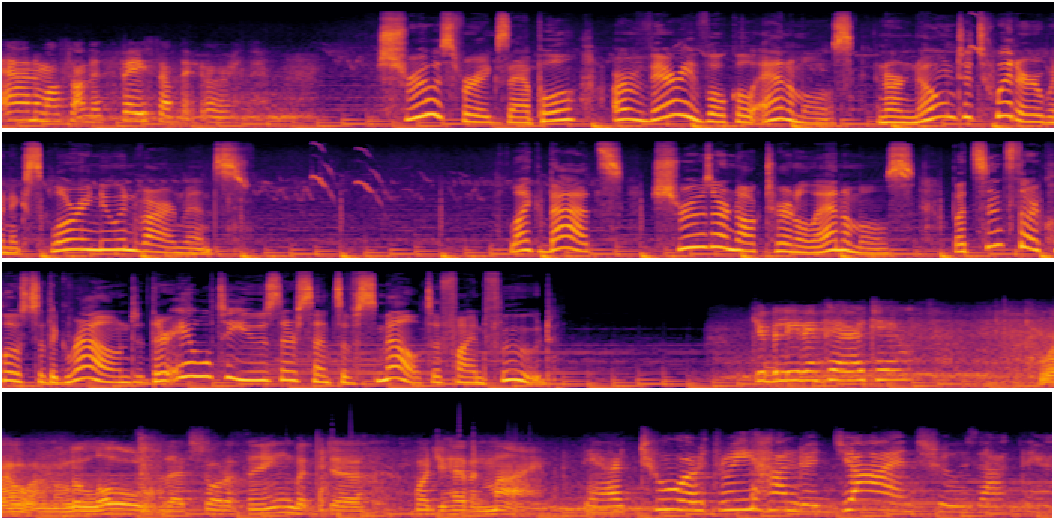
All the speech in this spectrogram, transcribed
animals on the face of the earth. Shrews, for example, are very vocal animals and are known to twitter when exploring new environments. Like bats, shrews are nocturnal animals, but since they're close to the ground, they're able to use their sense of smell to find food. Do you believe in fairy tales? Well, I'm a little old for that sort of thing, but uh, what'd you have in mind? There are two or three hundred giant shrews out there.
